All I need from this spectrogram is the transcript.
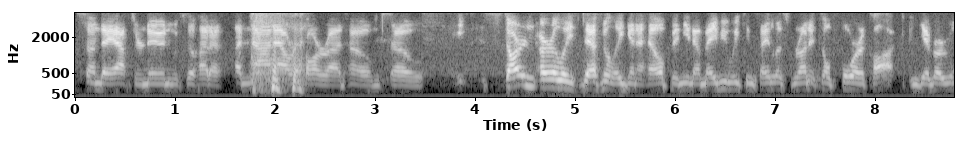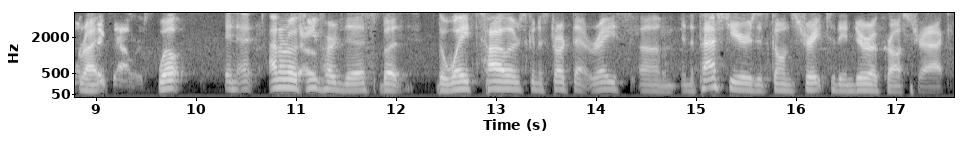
Sunday afternoon. We still had a, a nine-hour car ride home. So starting early is definitely going to help, and you know maybe we can say let's run it till four o'clock and give everyone right. six hours. Well, and I don't know so, if you've heard this, but the way Tyler's going to start that race um, in the past years, it's gone straight to the enduro cross track,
